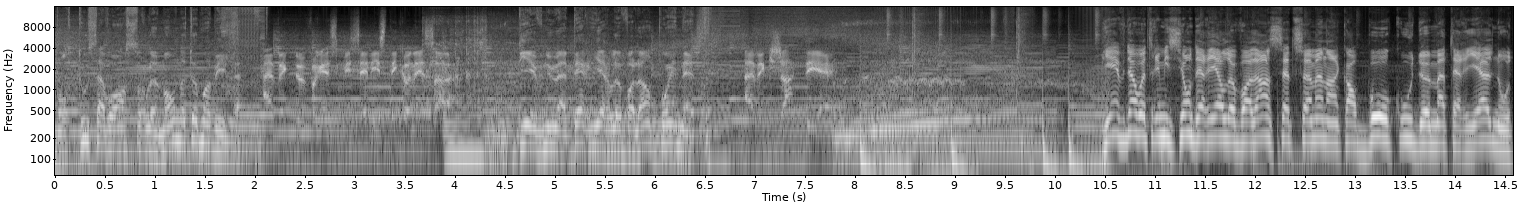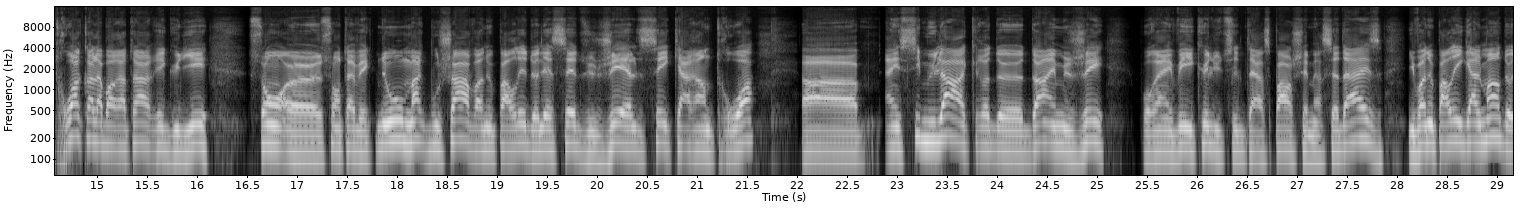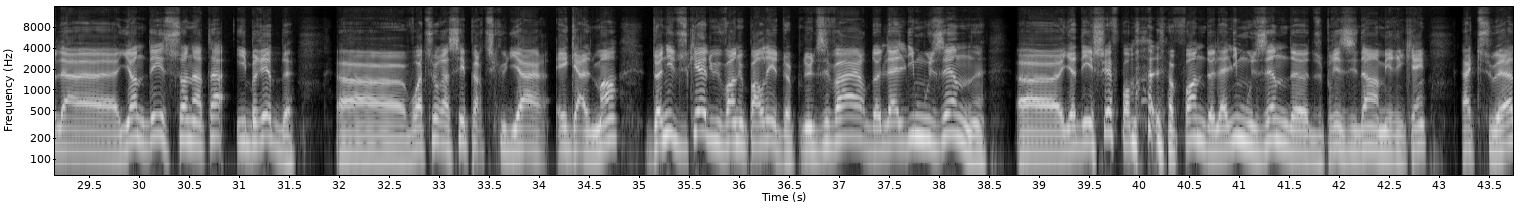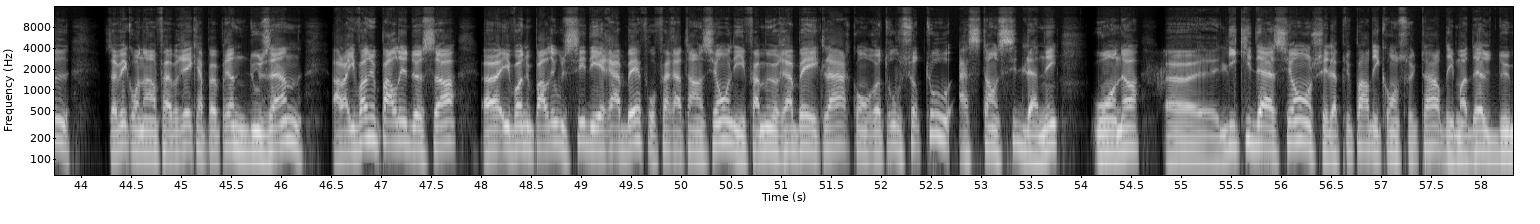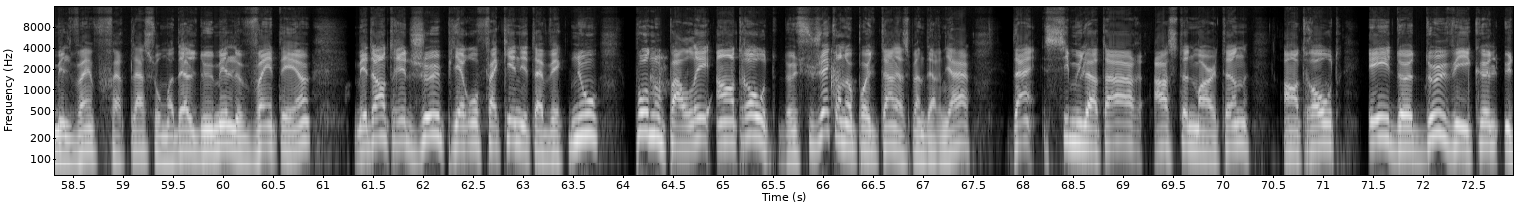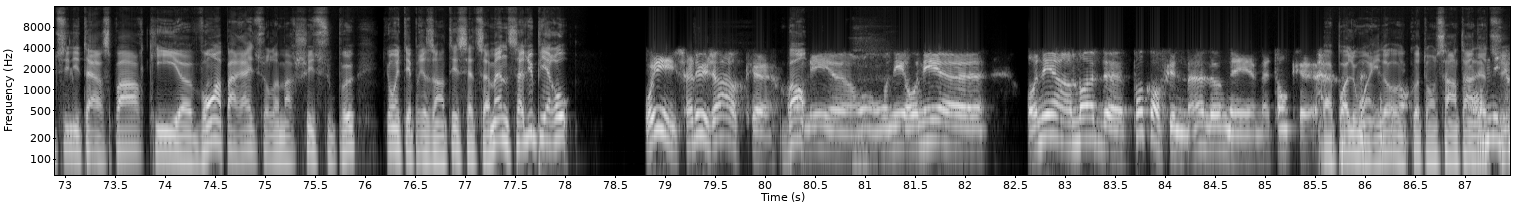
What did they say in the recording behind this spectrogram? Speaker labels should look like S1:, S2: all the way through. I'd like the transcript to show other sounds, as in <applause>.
S1: pour tout savoir sur le monde automobile.
S2: Avec de vrais spécialistes et connaisseurs.
S1: Bienvenue à Derrière le volant.net
S2: Avec Jacques DM.
S3: Bienvenue à votre émission Derrière le volant. Cette semaine, encore beaucoup de matériel. Nos trois collaborateurs réguliers sont, euh, sont avec nous. Marc Bouchard va nous parler de l'essai du GLC 43, euh, un simulacre de d'AMG pour un véhicule utilitaire sport chez Mercedes. Il va nous parler également de la Hyundai Sonata hybride. Euh, voiture assez particulière également. Denis Duquet, lui, va nous parler de pneus d'hiver, de la limousine. Euh, il y a des chiffres pas <laughs> mal de fun de la limousine du président américain actuel. Vous savez qu'on en fabrique à peu près une douzaine. Alors, il va nous parler de ça. Euh, il va nous parler aussi des rabais. Il faut faire attention, les fameux rabais éclairs qu'on retrouve surtout à ce temps-ci de l'année où on a euh, liquidation chez la plupart des constructeurs des modèles 2020. Il faut faire place au modèle 2021. Mais d'entrée de jeu, Pierrot Fakin est avec nous pour nous parler, entre autres, d'un sujet qu'on n'a pas eu le temps la semaine dernière, d'un simulateur Aston Martin, entre autres, et de deux véhicules utilitaires sport qui euh, vont apparaître sur le marché sous peu, qui ont été présentés cette semaine. Salut Pierrot!
S4: Oui, salut Jacques.
S3: Bon.
S4: On est, euh, on est, on est, euh, on est en mode pas confinement là, mais mettons que
S3: Ben, pas loin, là. <laughs> Écoute, on s'entend là-dessus.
